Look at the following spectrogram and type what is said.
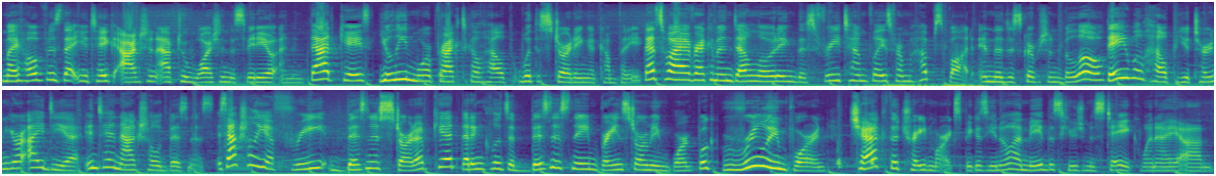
my hope is that you take action after watching this video, and in that case, you'll need more practical help with starting a company. That's why I recommend downloading this free templates from HubSpot in the description below. They will help you turn your idea into an actual business. It's actually a free business startup kit that includes a business name brainstorming workbook. Really important. Check the trademarks because you know I made this huge mistake when I um,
